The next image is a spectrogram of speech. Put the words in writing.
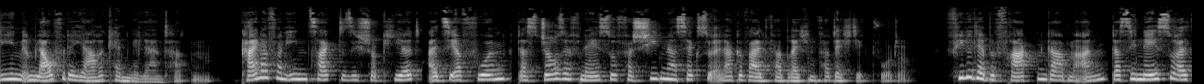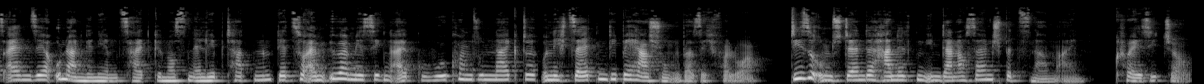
die ihn im Laufe der Jahre kennengelernt hatten. Keiner von ihnen zeigte sich schockiert, als sie erfuhren, dass Joseph Naso verschiedener sexueller Gewaltverbrechen verdächtigt wurde. Viele der Befragten gaben an, dass sie Neso als einen sehr unangenehmen Zeitgenossen erlebt hatten, der zu einem übermäßigen Alkoholkonsum neigte und nicht selten die Beherrschung über sich verlor. Diese Umstände handelten ihm dann auch seinen Spitznamen ein. Crazy Joe.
